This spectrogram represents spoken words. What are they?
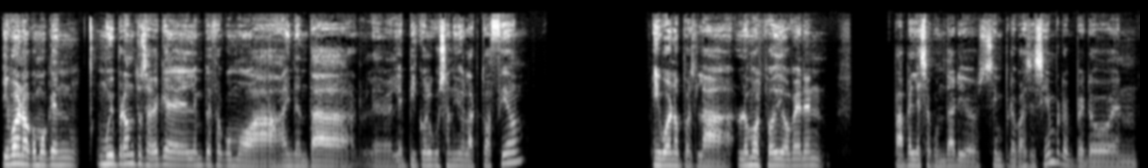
Y bueno, como que muy pronto se ve que él empezó como a intentar, le, picó el gusanillo de la actuación. Y bueno, pues la, lo hemos podido ver en papeles secundarios siempre o casi siempre, pero en,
